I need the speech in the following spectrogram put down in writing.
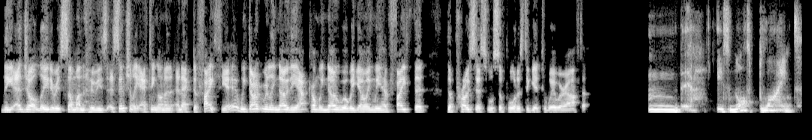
the agile leader is someone who is essentially acting on an, an act of faith. Yeah, we don't really know the outcome. We know where we're going. We have faith that the process will support us to get to where we're after. Mm, it's not blind.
